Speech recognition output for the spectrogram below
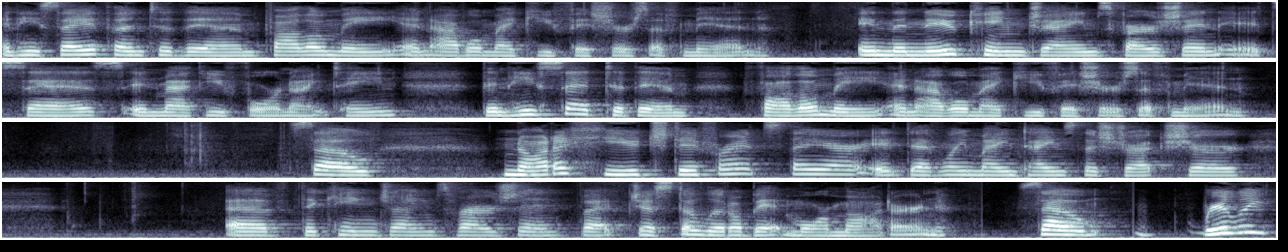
"And he saith unto them, Follow me, and I will make you fishers of men." In the New King James Version, it says in Matthew 4:19, "Then he said to them, Follow me, and I will make you fishers of men." So, not a huge difference there. It definitely maintains the structure of the King James Version, but just a little bit more modern. So, really,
